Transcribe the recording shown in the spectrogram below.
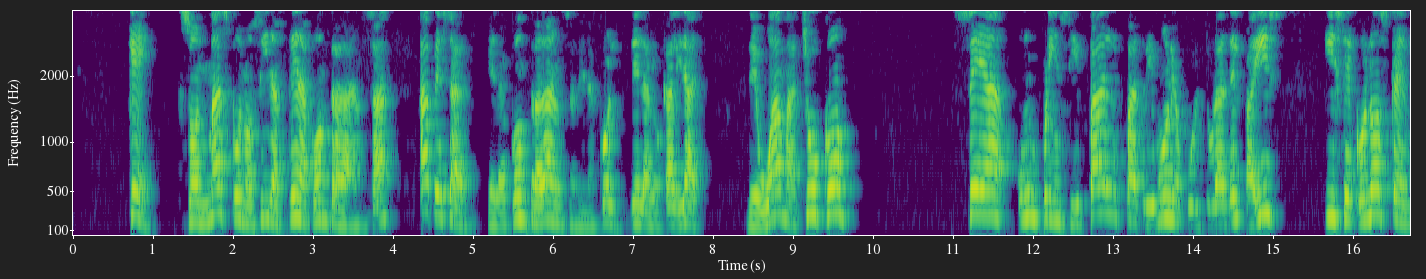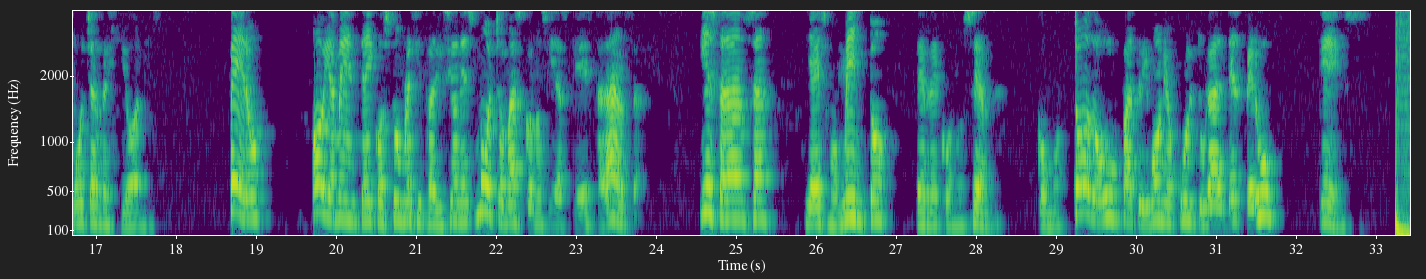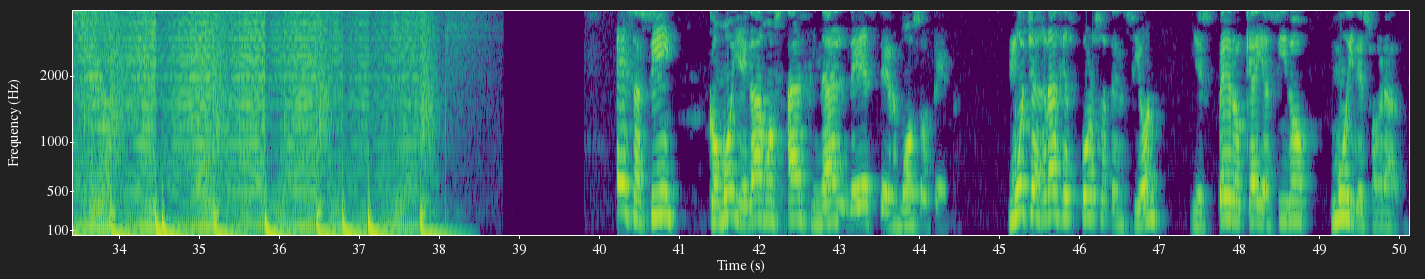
que son más conocidas que la contradanza, a pesar que la contradanza de la, de la localidad de Huamachuco sea un principal patrimonio cultural del país y se conozca en muchas regiones. Pero, obviamente hay costumbres y tradiciones mucho más conocidas que esta danza. Y esta danza ya es momento de reconocerla como todo un patrimonio cultural del Perú que es. Es así como llegamos al final de este hermoso tema. Muchas gracias por su atención y espero que haya sido muy de su agrado.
